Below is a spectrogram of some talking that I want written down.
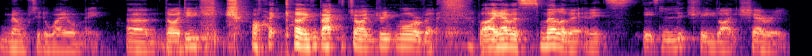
melted away on me. Um, though I do keep try- going back to try and drink more of it, but I have a smell of it and it's it's literally like sherry.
